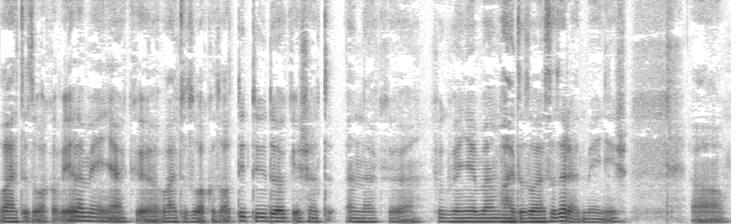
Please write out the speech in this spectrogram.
változóak a vélemények, változóak az attitűdök, és hát ennek függvényében változó lesz az eredmény is. A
